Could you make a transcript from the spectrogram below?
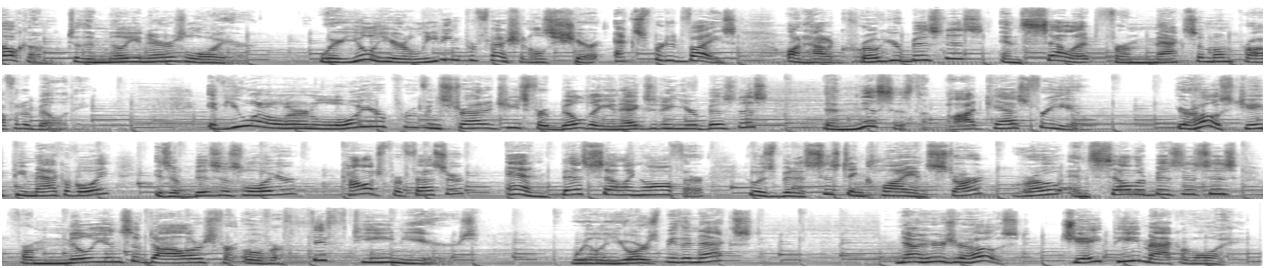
Welcome to The Millionaire's Lawyer, where you'll hear leading professionals share expert advice on how to grow your business and sell it for maximum profitability. If you want to learn lawyer proven strategies for building and exiting your business, then this is the podcast for you. Your host, JP McAvoy, is a business lawyer, college professor, and best selling author who has been assisting clients start, grow, and sell their businesses for millions of dollars for over 15 years. Will yours be the next? Now, here's your host, JP McAvoy.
